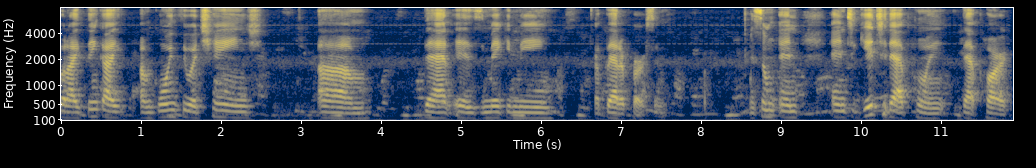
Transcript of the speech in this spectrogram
but I think I, I'm going through a change um, that is making me a better person. And some and and to get to that point, that part,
